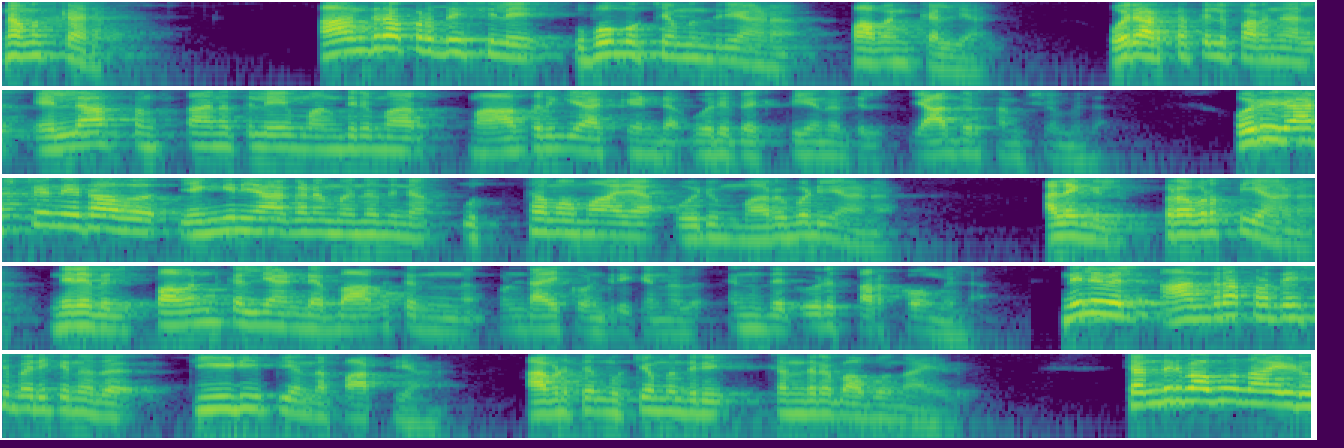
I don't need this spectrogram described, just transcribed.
നമസ്കാരം. ആന്ധ്രാപ്രദേശിലെ ഉപമുഖ്യമന്ത്രിയാണ് പവൻ കല്യാൺ. ഒരർത്ഥത്തിൽ പറഞ്ഞാൽ എല്ലാ സംസ്ഥാനത്തിലെയും മന്ത്രിമാർ മാതൃകയാക്കേണ്ട ഒരു വ്യക്തി എന്നതിൽ യാതൊരു സംശയവുമില്ല. ഒരു രാഷ്ട്രീയ നേതാവ് എങ്ങനെയാകണമെന്നതിന് ഉത്തമമായ ഒരു മറുപടിയാണ് അല്ലെങ്കിൽ പ്രവൃത്തിയാണ് നിലവിൽ പവൻ കല്യാണിന്റെ ഭാഗത്ത് നിന്ന് ഉണ്ടായിക്കൊണ്ടിരിക്കുന്നത് എന്നതിൽ ഒരു തർക്കവുമില്ല. നിലവിൽ ആന്ധ്രാപ്രദേശ് ഭരിക്കുന്നത് ടി എന്ന പാർട്ടിയാണ്. അവിടുത്തെ മുഖ്യമന്ത്രി ചന്ദ്രബാബു നായിഡു. ചന്ദ്രബാബു നായിഡു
